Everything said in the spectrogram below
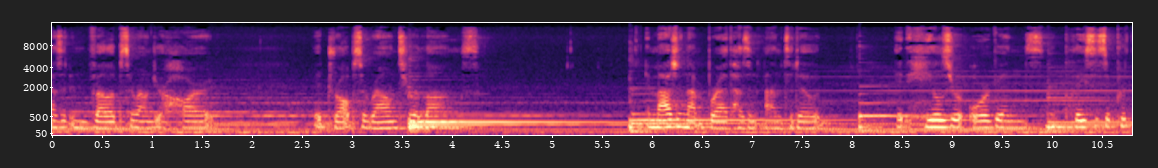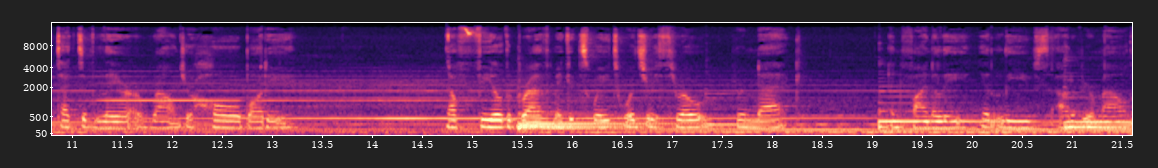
as it envelops around your heart, it drops around to your lungs. Imagine that breath has an antidote. It heals your organs and places a protective layer around your whole body. Now feel the breath make its way towards your throat, your neck, and finally it leaves out of your mouth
